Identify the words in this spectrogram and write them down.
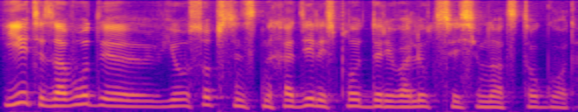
и эти заводы в его собственности находились вплоть до революции 17 года.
